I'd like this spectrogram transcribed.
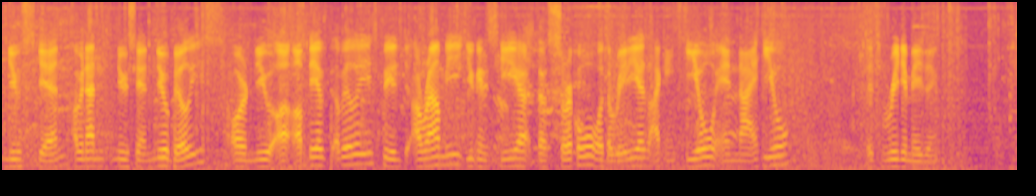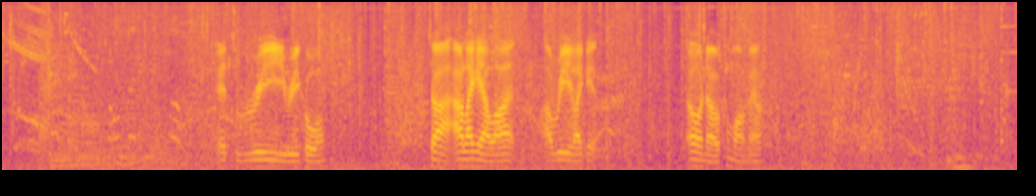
new skin. I mean not new skin, new abilities or new uh, update abilities because around me you can see uh, the circle or the radius I can heal and not heal. It's really amazing. It's really really cool. So I, I like it a lot. I really like it. Oh no. Come on man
